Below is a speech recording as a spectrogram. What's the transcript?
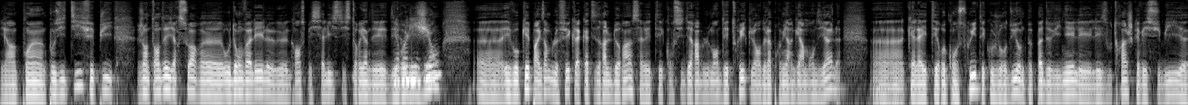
il y a un point positif. Et puis j'entendais hier soir euh, Odon Vallée, le grand spécialiste historien des, religions. religions, euh, évoquer par exemple le fait que la cathédrale de Reims avait été considérablement détruite lors de la Première Guerre mondiale, euh, qu'elle a été reconstruite et qu'aujourd'hui on ne peut pas deviner les, les outrages qu'avait subi euh,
